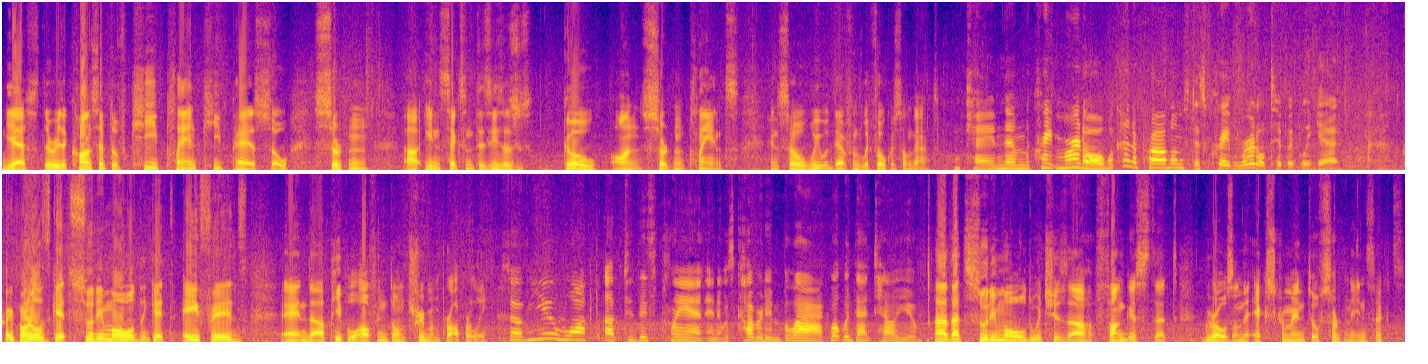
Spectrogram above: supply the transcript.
Yes, there is a concept of key plant, key pest, so certain uh, insects and diseases go on certain plants. And so we would definitely focus on that. Okay, and then the crepe myrtle, what kind of problems does crepe myrtle typically get? Crepe myrtles get sooty mold, they get aphids, and uh, people often don't trim them properly. So if you walked up to this plant and it was covered in black, what would that tell you? Uh, that's sooty mold, which is a fungus that grows on the excrement of certain insects.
